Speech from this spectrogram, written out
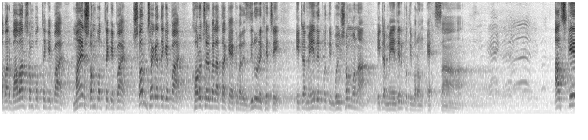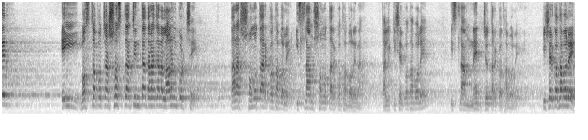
আবার বাবার সম্পদ থেকে পায়, মায়ের সম্পদ থেকে পায়, সব জায়গা থেকে পায়, খরচের বেলা তাকে একেবারে জিরো রেখেছে। এটা মেয়েদের প্রতি বৈষম্য না, এটা মেয়েদের প্রতি বরং এহসান। আজকের এই বস্তা পচা সস্তা চিন্তাধারা যারা লালন করছে তারা সমতার কথা বলে, ইসলাম সমতার কথা বলে না। তাহলে কিসের কথা বলে? ইসলাম ন্যায্যতার কথা বলে। কিসের কথা বলে?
